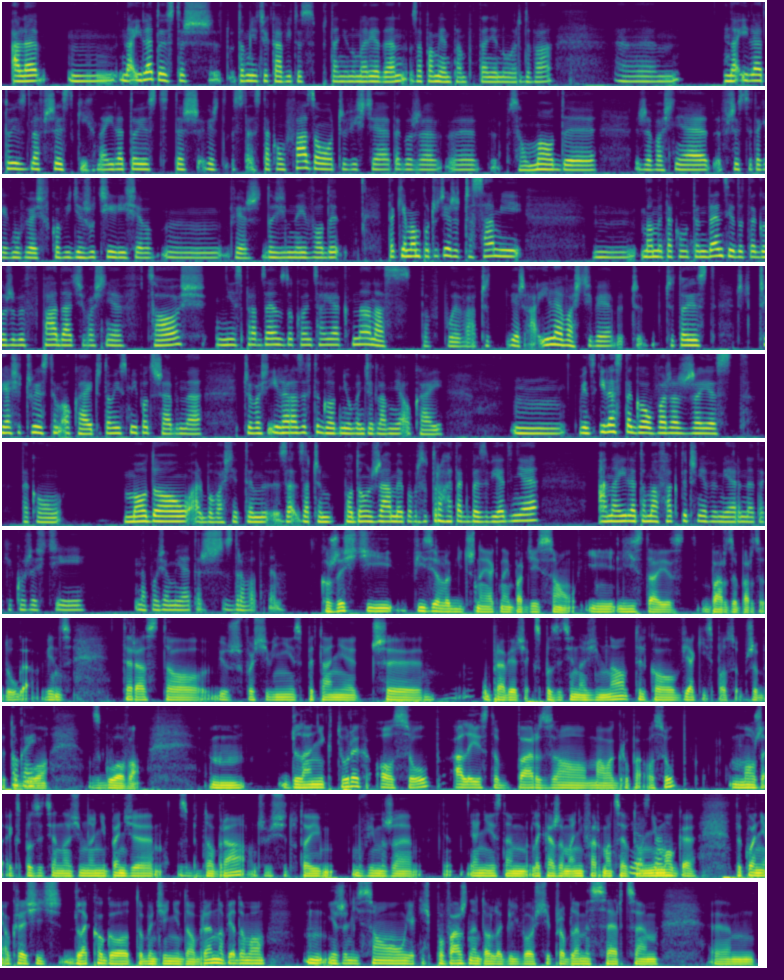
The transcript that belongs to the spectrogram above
ale um, na ile to jest też, to mnie ciekawi, to jest pytanie numer jeden, zapamiętam pytanie numer dwa, um, na ile to jest dla wszystkich, na ile to jest też, wiesz, z, z taką fazą oczywiście tego, że y, są mody, że właśnie wszyscy, tak jak mówiłeś, w covid rzucili się, y, wiesz, do zimnej wody. Takie mam poczucie, że czasami y, mamy taką tendencję do tego, żeby wpadać właśnie w coś, nie sprawdzając do końca, jak na nas to wpływa. Czy, wiesz, a ile właściwie, czy, czy to jest, czy, czy ja się czuję z tym ok, czy to jest mi potrzebne, czy właśnie ile razy w tygodniu będzie dla mnie ok. Mm, więc ile z tego uważasz, że jest taką modą, albo właśnie tym, za, za, czym podążamy po prostu trochę tak bezwiednie, a na ile to ma faktycznie wymierne takie korzyści na poziomie też zdrowotnym? Korzyści fizjologiczne jak najbardziej są i lista jest bardzo, bardzo długa, więc teraz to już właściwie nie jest pytanie, czy uprawiać ekspozycję na zimno, tylko w jaki sposób, żeby to okay. było z głową. Mm, dla niektórych osób, ale jest to bardzo mała grupa osób, może ekspozycja na zimno nie będzie zbyt dobra. Oczywiście tutaj mówimy, że ja nie jestem lekarzem ani farmaceutą, Jasne. nie mogę dokładnie określić, dla kogo to będzie niedobre. No wiadomo, mm, jeżeli są jakieś poważne dolegliwości, problemy z sercem,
